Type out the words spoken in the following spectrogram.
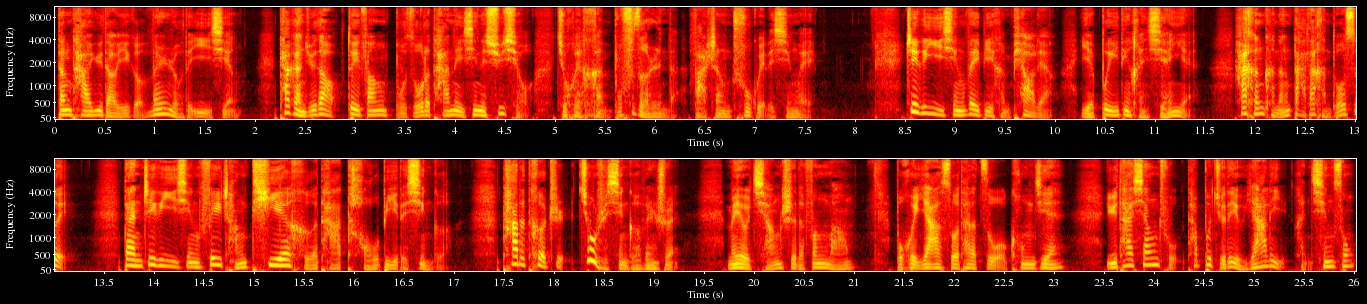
当他遇到一个温柔的异性，他感觉到对方补足了他内心的需求，就会很不负责任的发生出轨的行为。这个异性未必很漂亮，也不一定很显眼，还很可能大他很多岁。但这个异性非常贴合他逃避的性格，他的特质就是性格温顺。没有强势的锋芒，不会压缩他的自我空间。与他相处，他不觉得有压力，很轻松。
